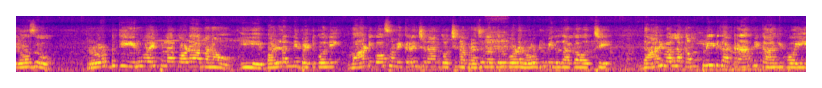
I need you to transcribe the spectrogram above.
ఈరోజు రోడ్డుకి ఇరువైపులా కూడా మనం ఈ బళ్ళన్నీ పెట్టుకొని వాటి కోసం విక్రయించడానికి వచ్చిన ప్రజలందరూ కూడా రోడ్ల మీద దాకా వచ్చి దానివల్ల కంప్లీట్గా ట్రాఫిక్ ఆగిపోయి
